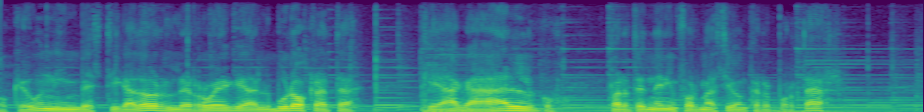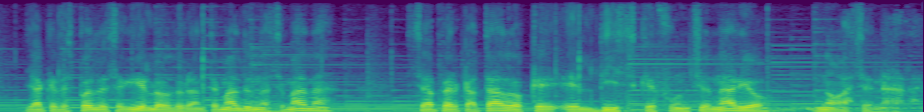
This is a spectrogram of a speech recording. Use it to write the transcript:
O que un investigador le ruegue al burócrata que haga algo para tener información que reportar, ya que después de seguirlo durante más de una semana, se ha percatado que el disque funcionario no hace nada.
